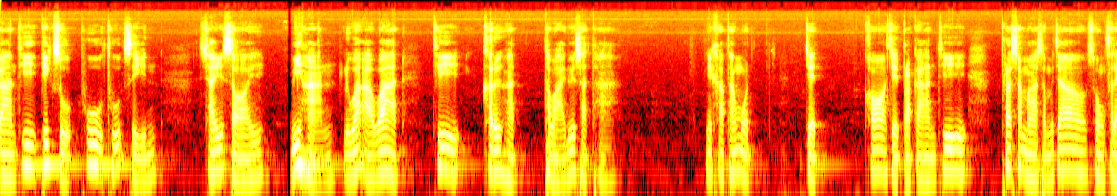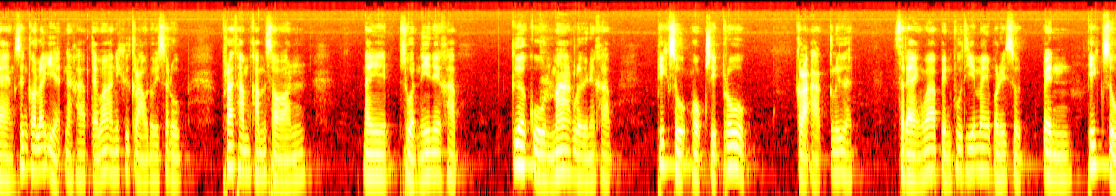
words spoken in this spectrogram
การที่ภิกษุผู้ทุศีล ใช้สอยวิหารหรือว่าอาวาสที่คฤหัสถ์ถวายด้วยศรัทธานี่ครับทั้งหมด 7 ข้อ 7 ประการที่ พระสัมมาสัมพุทธเจ้าทรงแสดงซึ่งก็ละเอียดนะครับ แต่ว่าอันนี้คือกล่าวโดยสรุปพระธรรมคำสอนในส่วนนี้นะครับ เกื้อกูลมากเลยนะครับ ภิกษุ 60 รูปกระอักเลือด แสดงว่าเป็นผู้ที่ไม่บริสุทธิ์เป็นภิกษุ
